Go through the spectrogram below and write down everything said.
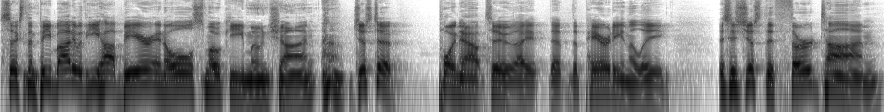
Sixth and Peabody with Yeehaw Beer and Ole Smoky Moonshine. just to point out, too, hey, the, the parity in the league. This is just the third time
